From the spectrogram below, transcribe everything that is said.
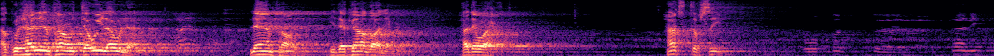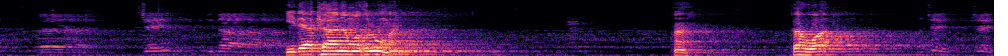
أقول هل ينفعه التأويل أو لا؟ لا ينفعه إذا كان ظالما. هذا واحد. هات التفصيل. الثاني جائز إذا إذا كان مظلوما. ها؟ فهو؟ جائز جائز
